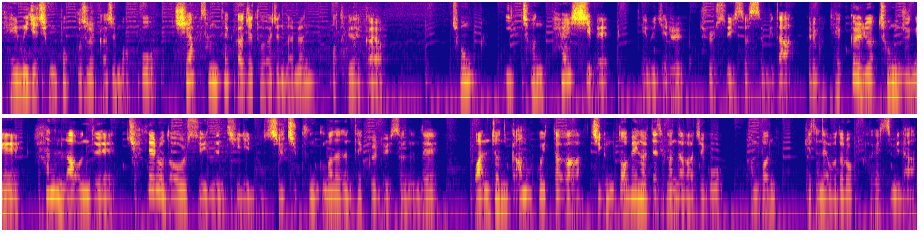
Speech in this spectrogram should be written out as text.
데미지 증폭 구슬까지 먹고 취약 상태까지 더해진다면 어떻게 될까요? 총 2080의 데미지를 줄 수 있었습니다. 그리고 댓글 요청 중에 한 라운드에 최대로 넣을 수 있는 딜이 몇일지 궁금하다는 댓글도 있었는데 완전 까먹고 있다가 지금 더빙할 때 생각나가지고 한번 계산해 보도록 하겠습니다.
